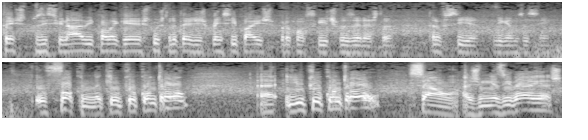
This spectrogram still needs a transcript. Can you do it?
tens-te posicionado e qual é que é as tuas estratégias principais para conseguires fazer esta travessia, digamos assim? Eu foco naquilo que eu controlo uh, e o que eu controlo são as minhas ideias,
